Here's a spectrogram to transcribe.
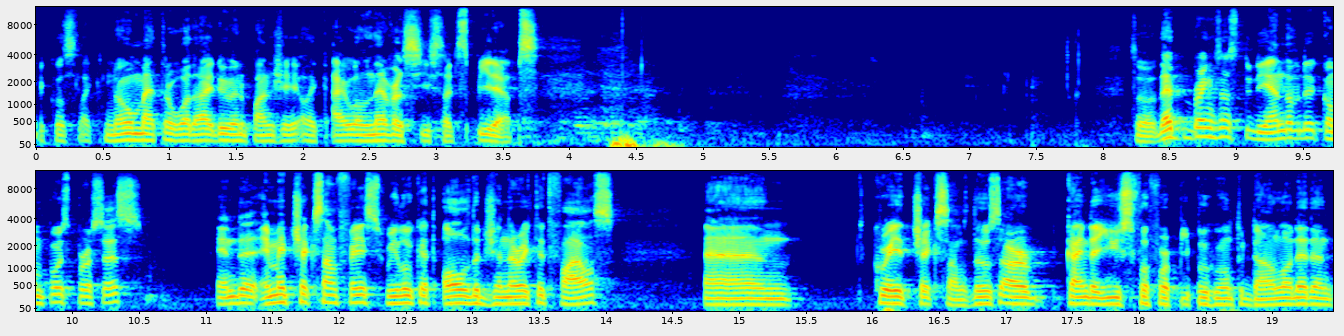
because like no matter what I do in Pungi, like I will never see such speedups. So that brings us to the end of the compose process. In the image checksum phase, we look at all the generated files and create checksums. Those are kind of useful for people who want to download it and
